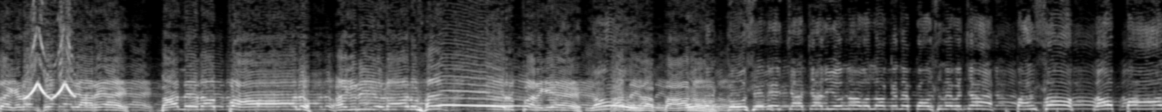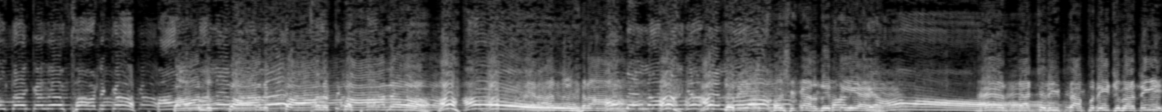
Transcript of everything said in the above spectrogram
ਤਗੜਾ ਖੇਡਿਆ ਜਾ ਰਿਹਾ ਹੈ। ਮਾਲੇ ਦਾ ਪਾਲ ਅਗਲੀ ਉਡਾਨ ਫੇਰ ਭਰ ਗਿਆ ਮਾਲੇ ਦਾ ਪਾਲ। ਗੋਸੇ ਦੇ ਚਾਚਾ ਜੀ ਉਹਨਾਂ ਵੱਲੋਂ ਕਹਿੰਦੇ ਪੁਲਿਸ ਦੇ ਵਿੱਚ 500 ਲਓ ਪਾਲ ਤੇ ਕਹਿੰਦੇ ਫਾਟਕ। ਪਾਲ ਪਾਲ ਪਾਲ ਪਾਲ ਫਾਟਕ। ਹਾਂ, ਆਓ। ਤੇਰਾ ਨਖਰਾ। ਆਹ ਮੇਲਾ ਆਹ ਮੇਲਾ। ਖੁਸ਼ ਕਰ ਦਿੱਤੀ ਹੈ। ਐ ਨੱਚਦੀ ਟੱਪਦੀ ਜਵਾਨੀ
